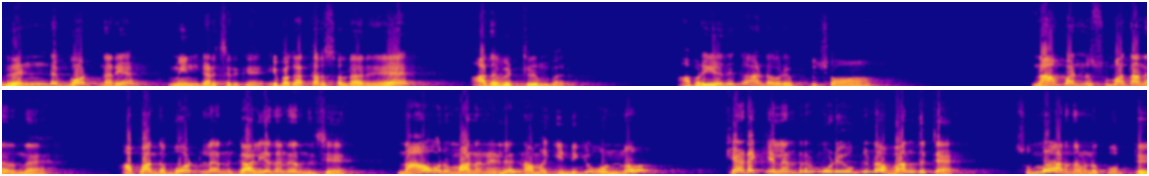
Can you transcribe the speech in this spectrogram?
ரெண்டு போட் நிறைய மீன் கிடச்சிருக்கு. இப்போ கத்தர் சொல்கிறாரு அதை விட்டுரும்பார் அப்புறம் எதுக்கு ஆண்டவரை பிடிச்சோம்? நான் பண்ண சும்மா தானே இருந்தேன். அப்போ அந்த போட்டில் காலியாக தானே இருந்துச்சு. நான் ஒரு மனநிலையில் நமக்கு இன்றைக்கி ஒன்றும் கிடைக்கலன்ற முடிவுக்கு நான் வந்துட்டேன். சும்மா இருந்தவனை கூப்பிட்டு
